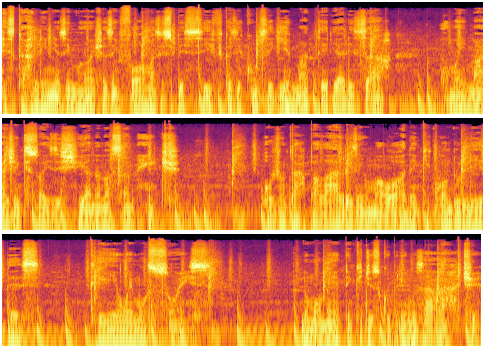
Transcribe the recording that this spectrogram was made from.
Riscar linhas e manchas em formas específicas e conseguir materializar uma imagem que só existia na nossa mente. Ou juntar palavras em uma ordem que, quando lidas, criam emoções. No momento em que descobrimos a arte,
